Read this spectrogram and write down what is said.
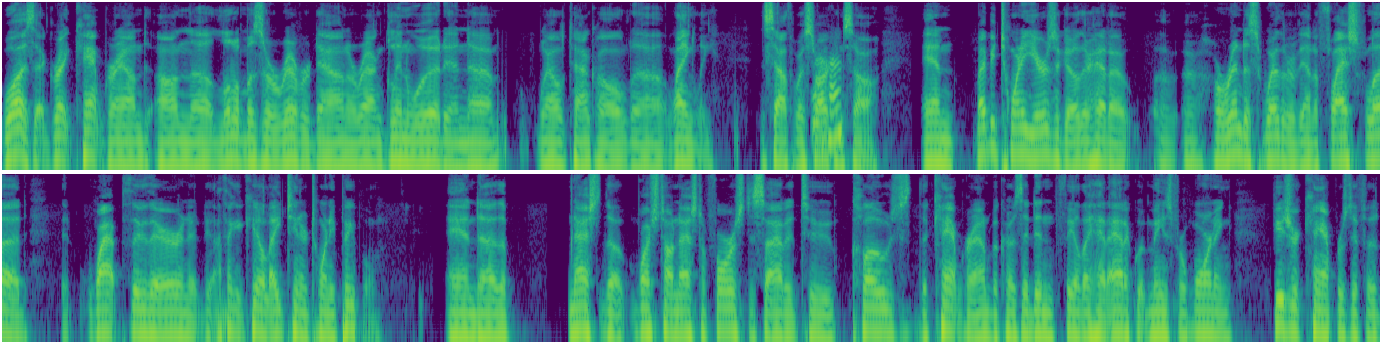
was that great campground on the Little Missouri River down around Glenwood and uh, well, a town called uh, Langley in southwest Arkansas. And maybe 20 years ago, there had a, a, a horrendous weather event, a flash flood that wiped through there, and it, I think it killed 18 or 20 people. And uh, the the Ouachita National Forest decided to close the campground because they didn't feel they had adequate means for warning future campers if a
